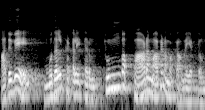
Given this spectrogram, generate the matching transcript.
அதுவே முதல் கட்டளை தரும் துன்ப பாடமாக நமக்கு அமையட்டும்.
